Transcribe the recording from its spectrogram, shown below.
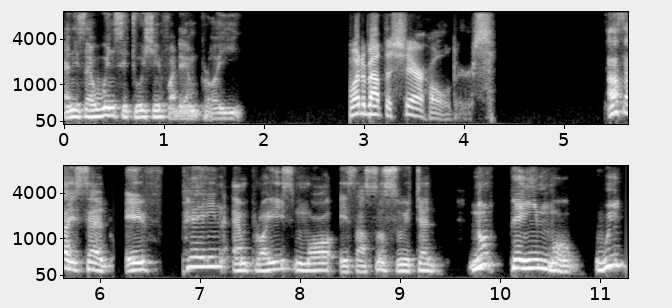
and it's a win situation for the employee. What about the shareholders? As I said, if paying employees more is associated, not paying more, we,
